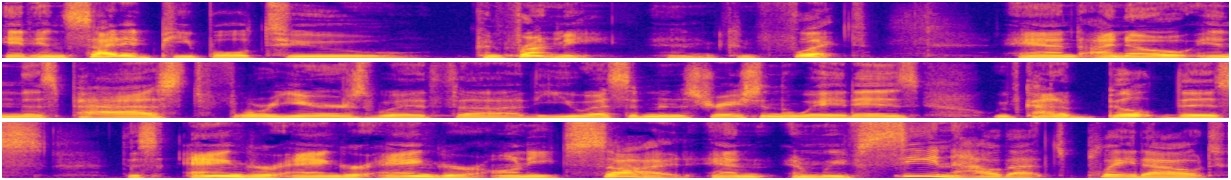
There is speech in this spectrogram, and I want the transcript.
it incited people to confront me and conflict. And I know in this past four years with uh, the U.S. administration the way it is, we've kind of built this this anger, anger, anger on each side, and and we've seen how that's played out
